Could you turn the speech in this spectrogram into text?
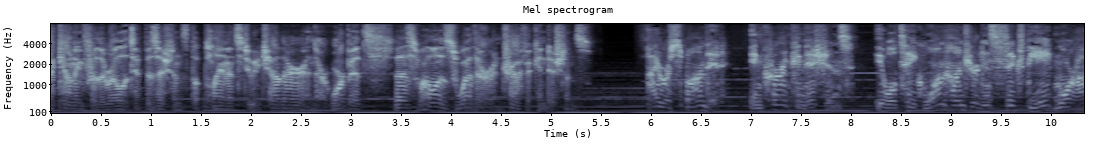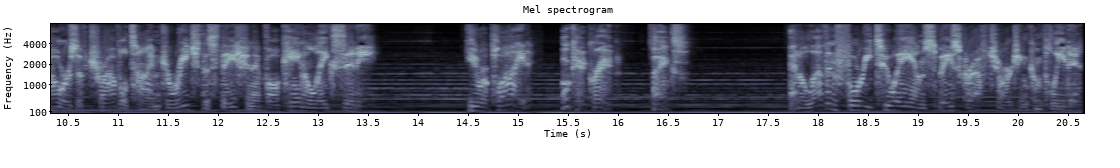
accounting for the relative positions of the planets to each other and their orbits, as well as weather and traffic conditions. I responded, in current conditions, it will take 168 more hours of travel time to reach the station at Volcano Lake City. He replied, Okay, great. Thanks. At 11:42 a.m. spacecraft charging completed.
